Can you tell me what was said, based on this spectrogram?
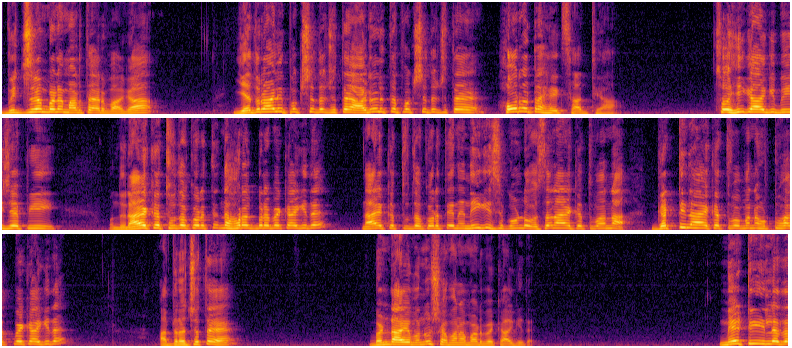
ವಿಜೃಂಭಣೆ ಮಾಡ್ತಾ ಇರುವಾಗ ಎದುರಾಳಿ ಪಕ್ಷದ ಜೊತೆ, ಆಡಳಿತ ಪಕ್ಷದ ಜೊತೆ ಹೋರಾಟ ಹೇಗೆ ಸಾಧ್ಯ? ಸೊ ಹೀಗಾಗಿ ಬಿ ಜೆ ಪಿ ಒಂದು ನಾಯಕತ್ವದ ಕೊರತೆಯಿಂದ ಹೊರಗೆ ಬರಬೇಕಾಗಿದೆ. ನಾಯಕತ್ವದ ಕೊರತೆಯನ್ನು ನೀಗಿಸಿಕೊಂಡು ಹೊಸ ನಾಯಕತ್ವವನ್ನು, ಗಟ್ಟಿ ನಾಯಕತ್ವವನ್ನು ಹುಟ್ಟು ಹಾಕಬೇಕಾಗಿದೆ ಅದರ ಜೊತೆ ಬಂಡಾಯವನ್ನು ಶಮನ ಮಾಡಬೇಕಾಗಿದೆ. ಮೇಟಿ ಇಲ್ಲದ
